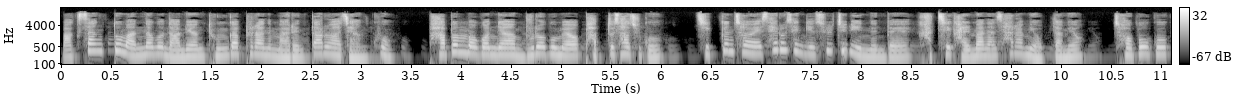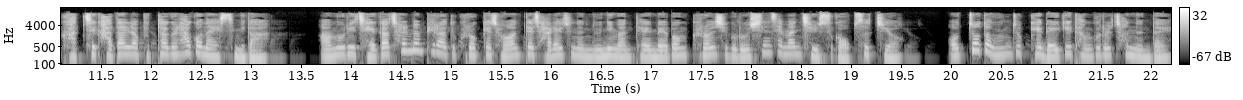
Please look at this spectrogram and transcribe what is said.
막상 또 만나고 나면 돈 갚으라는 말은 따로 하지 않고 밥은 먹었냐 물어보며 밥도 사주고 집 근처에 새로 생긴 술집이 있는데 같이 갈 만한 사람이 없다며 저보고 같이 가달라 부탁을 하거나 했습니다. 아무리 제가 철면피라도 그렇게 저한테 잘해주는 누님한테 매번 그런 식으로 신세만 질 수가 없었지요. 어쩌다 운 좋게 내기 당구를 쳤는데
